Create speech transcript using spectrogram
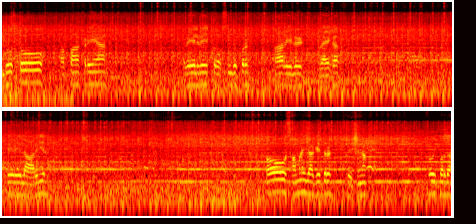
ਦੋਸਤੋ, ਆਪਾਂ ਖੜੇ ਆ ਰੇਲਵੇ ਕ੍ਰੋਸਿੰਗ ਉੱਪਰ। ਆ ਰੇਲਵੇ ਟਰੈਕ ਆ। ਤੇ ਰੇਲ ਆ ਰਹੀ ਆ। ਉਹ ਸਾਹਮਣੇ ਜਾ ਕੇ ਇੱਧਰ ਸਟੇਸ਼ਨ ਆ। ਫਿਰੋਜ਼ਪੁਰ ਦਾ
